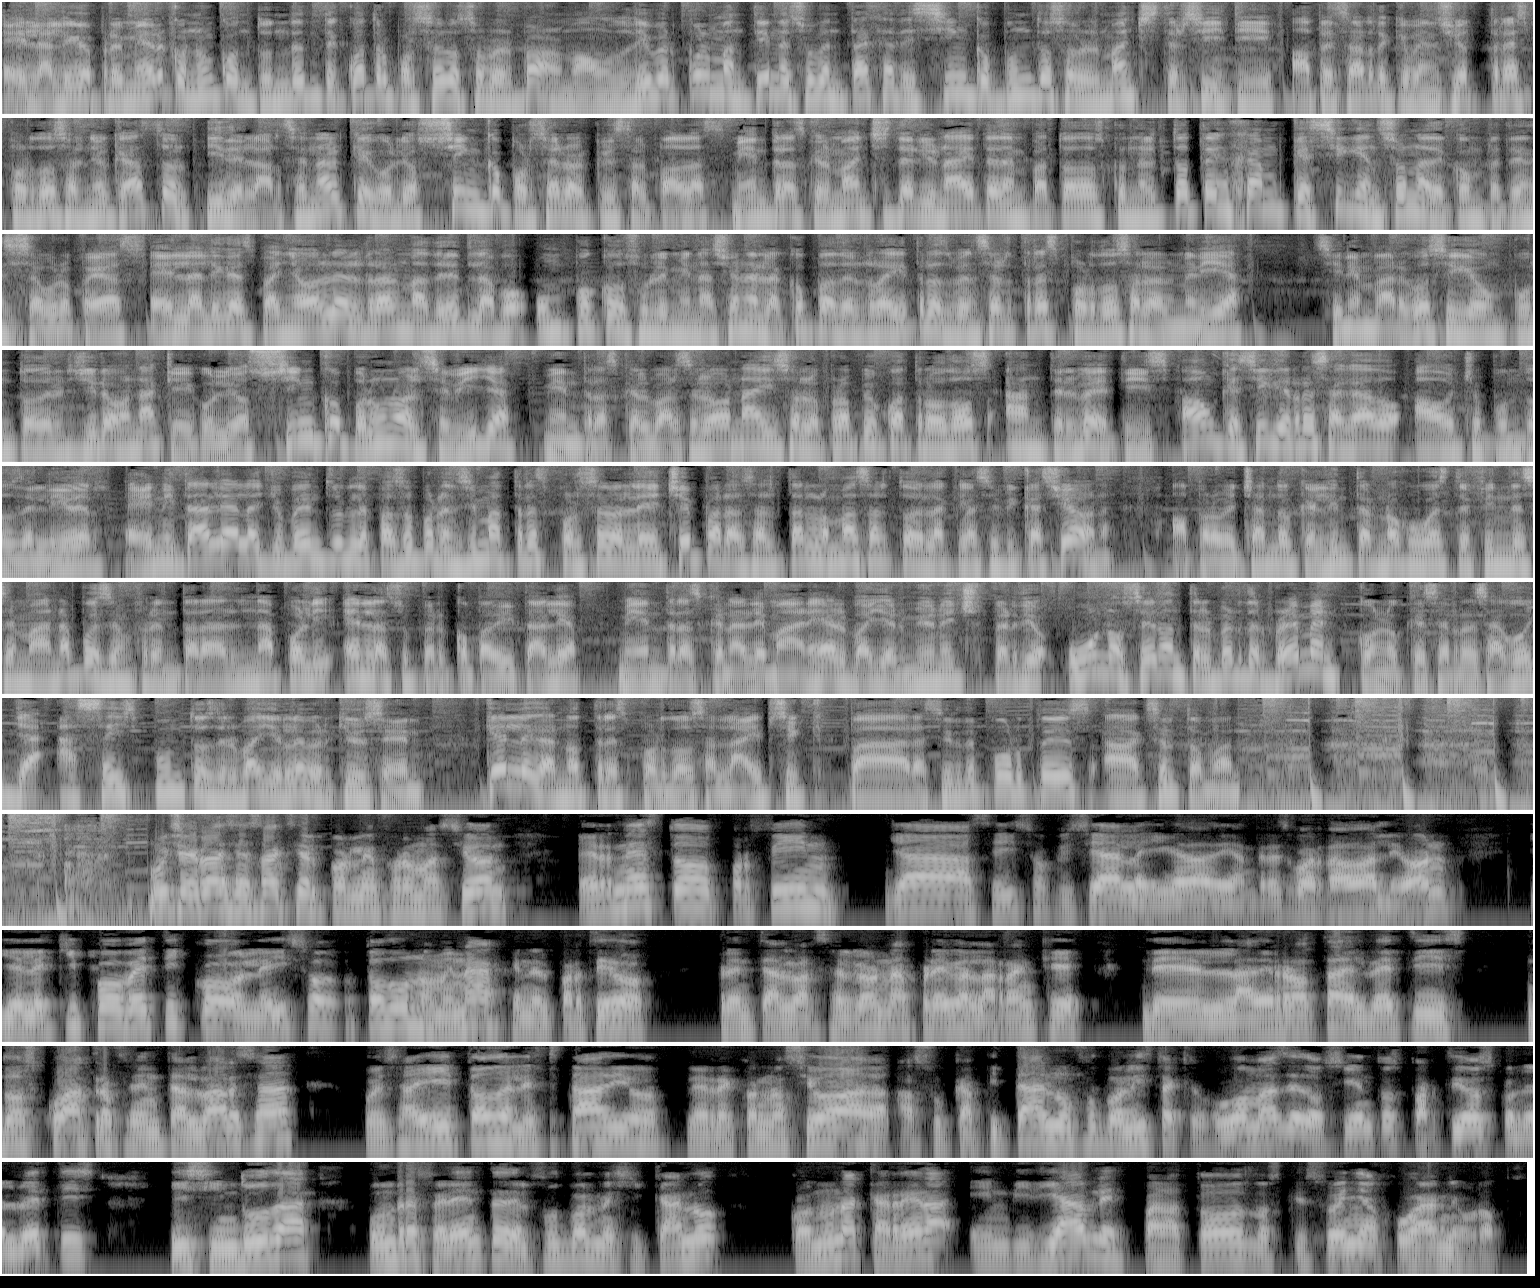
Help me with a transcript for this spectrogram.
En la Liga Premier, con un contundente 4 por 0 sobre el Paramount, Liverpool mantiene su ventaja de 5 puntos sobre el Manchester City, a pesar de que venció 3 por 2 al Newcastle, y del Arsenal que goleó 5 por 0 al Crystal Palace, mientras que el Manchester United 2 con el Tottenham, que sigue en zona de competencias europeas. En la Liga Española, el Real Madrid lavó un poco su eliminación en la Copa del Rey tras vencer 3 por 2 al Almería. Sin embargo, sigue un punto del Girona, que goleó 5 por 1 al Sevilla, mientras que el Barcelona hizo lo propio 4-2 ante el Betis, aunque sigue rezagado a 8 puntos del líder. En Italia, la Juventus le pasó por encima 3 por 0 al Leche para saltar lo más alto de la clasificación, aprovechando que el Inter no jugó este fin de semana, pues enfrentará al Napoli en la Supercopa de Italia. Mientras que en Alemania, el Bayern Múnich perdió 1-0 ante el Werder Bremen, con lo que se rezagó ya a 6 puntos del Bayern Leverkusen, que le ganó 3 por 2 a Leipzig. Para Sir Deportes, Axel Muchas gracias, Axel, por la información. Ernesto, por fin ya se hizo oficial la llegada de Andrés Guardado a León y el equipo bético le hizo todo un homenaje en el partido frente al Barcelona previo al arranque de la derrota del Betis 2-4 frente al Barça. pues ahí todo el estadio le reconoció a, a, su capitán, un futbolista que jugó más de 200 partidos con el Betis y sin duda un referente del fútbol mexicano con una carrera envidiable para todos los que sueñan jugar en Europa.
